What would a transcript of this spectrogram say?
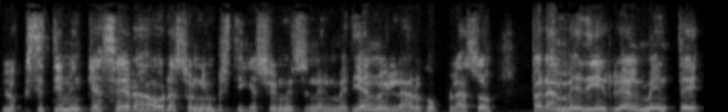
Lo que se tienen que hacer ahora son investigaciones en el mediano y largo plazo para medir realmente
